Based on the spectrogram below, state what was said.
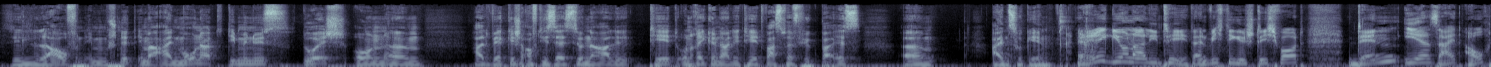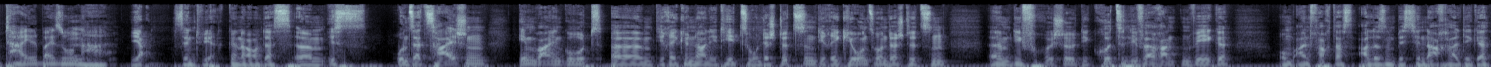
Sie laufen im Schnitt immer einen Monat die Menüs durch und ähm, halt wirklich auf die Saisonalität und Regionalität, was verfügbar ist, ähm, einzugehen. Regionalität, ein wichtiges Stichwort, denn ihr seid auch Teil bei Sonal. Ja, sind wir, genau. Das ähm, ist unser Zeichen im Weingut, ähm, die Regionalität zu unterstützen, die Region zu unterstützen, ähm, die Frische, die kurze Lieferantenwege, um einfach das alles ein bisschen nachhaltiger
